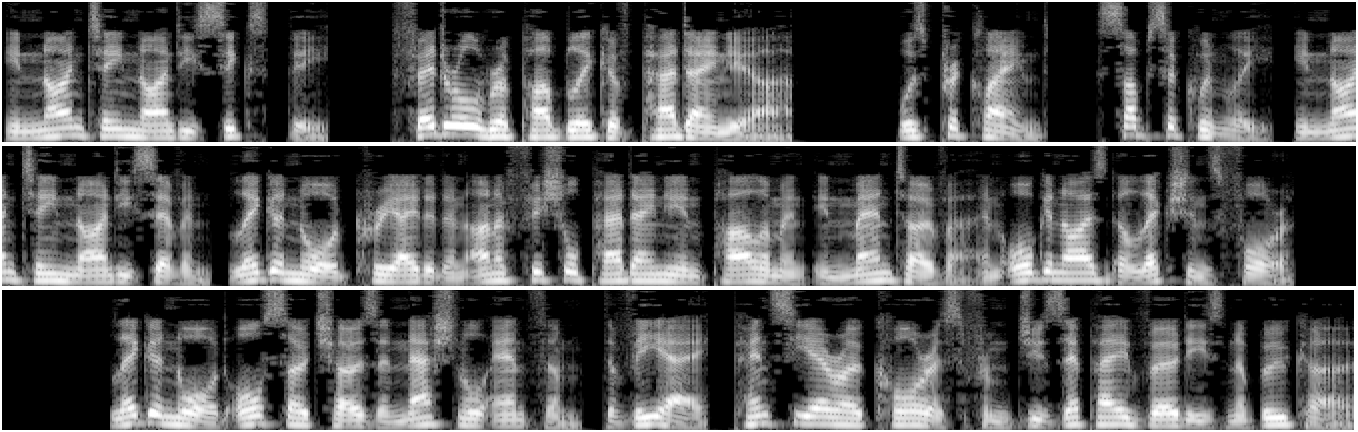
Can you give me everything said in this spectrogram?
In 1996, the «Federal Republic of Padania» was proclaimed. Subsequently, in 1997, Lega Nord created an unofficial Padanian parliament in Mantova and organized elections for it. Lega Nord also chose a national anthem, the VA, Pensiero Chorus from Giuseppe Verdi's Nabucco,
